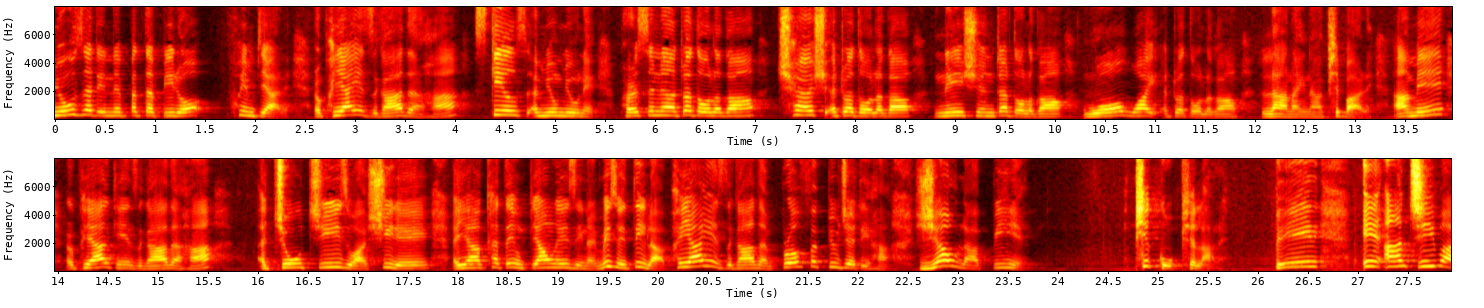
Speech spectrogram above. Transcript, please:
မျိုးဆက်တွေနဲ့ပတ်သက်ပြီးတော့ဖွင့်ပြတယ်အဲ့တော့ဖခင်ရဲ့စကားသံဟာ skills အမျိုးမျိုးနဲ့ personal အတွက်တော်၎င်း church အတွက်တော်၎င်း nation အတွက်တော်၎င်း worldwide အတွက်တော်၎င်းလာနိုင်တာဖြစ်ပါတယ်အာမင်အဲ့တော့ဖခင်စကားသံဟာ အကျိုးကြီးစွာရှိတယ်အရာခက်သိမ်းပြောင်းလဲစေနိုင်မိတ်ဆွေသိလားဖခင်ရဲ့စကားသံ prophet ပြုချက်တွေဟာရောက်လာပြီးရင်ဖြစ်ကိုဖြစ်လာတယ်ဘေးအင်အားကြီးပါ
